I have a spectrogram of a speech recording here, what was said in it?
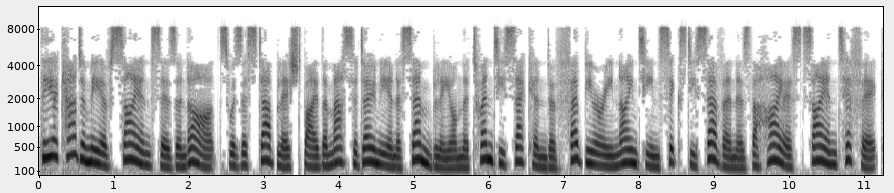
The Academy of Sciences and Arts was established by the Macedonian Assembly on the 22nd of February 1967 as the highest scientific,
